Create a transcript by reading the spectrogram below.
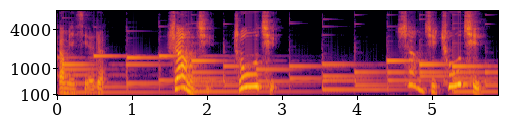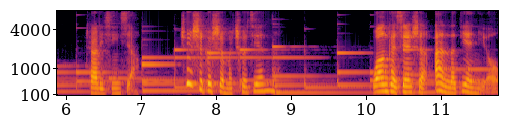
上面写着“上去，出去，上去，出去”。查理心想：这是个什么车间呢？汪克先生按了电钮。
